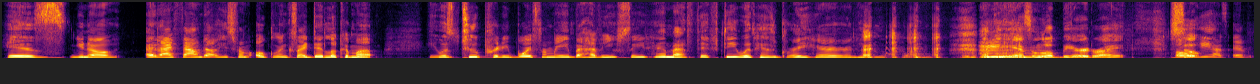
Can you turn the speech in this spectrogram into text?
His, you know, and I found out he's from Oakland because I did look him up. He was too pretty boy for me, but have you seen him at 50 with his gray hair? And he, I think he has a little beard, right? oh, he has every.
